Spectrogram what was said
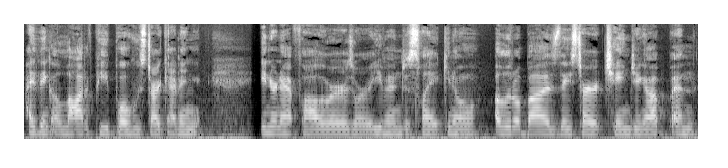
I think a lot of people who start getting internet followers or even just like, you know, a little buzz, they start changing up and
